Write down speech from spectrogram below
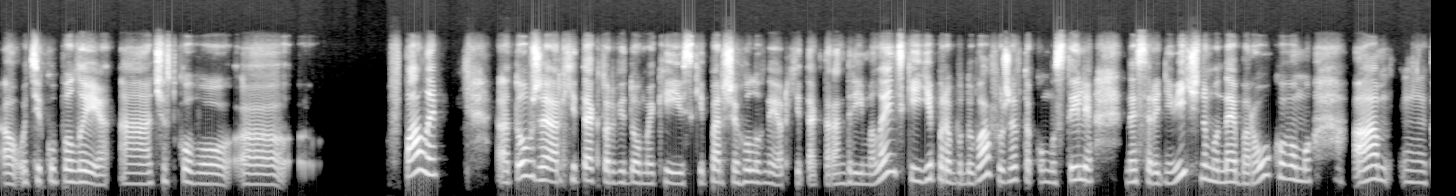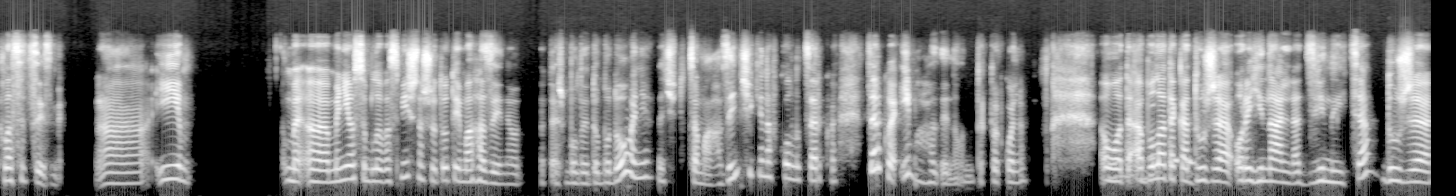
оці куполи частково впали. Е, То вже архітектор відомий київський, перший головний архітектор Андрій Меленський її перебудував уже в такому стилі не середньовічному, не бароковому, а класицизмі. Е, І мені особливо смішно, що тут і магазини от, теж були добудовані. Значить, це магазинчики навколо церкви, церква і магазини. Воно так прикольно. От, а була така дуже оригінальна дзвіниця, дуже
